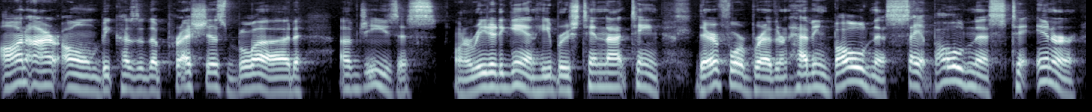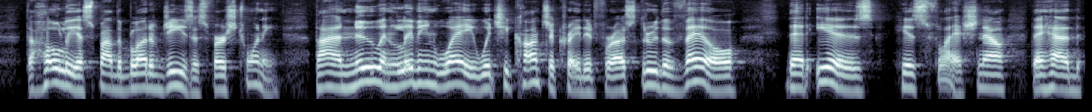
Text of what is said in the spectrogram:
on our own because of the precious blood of Jesus. I want to read it again Hebrews 10 19. Therefore, brethren, having boldness, say it, boldness to enter the holiest by the blood of Jesus, verse 20, by a new and living way which he consecrated for us through the veil that is his flesh. Now, they had,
